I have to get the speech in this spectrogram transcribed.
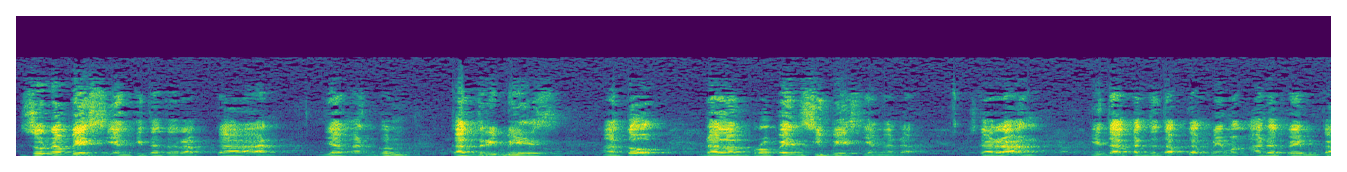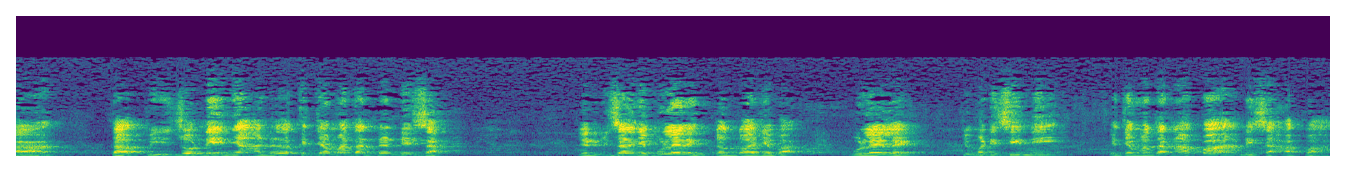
zona base yang kita terapkan jangan country base atau dalam provinsi base yang ada. Sekarang kita akan tetapkan memang ada PMK, tapi zonenya adalah kecamatan dan desa. Jadi misalnya Buleleng, contoh aja Pak, Buleleng. Cuma di sini kecamatan apa, desa apa.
